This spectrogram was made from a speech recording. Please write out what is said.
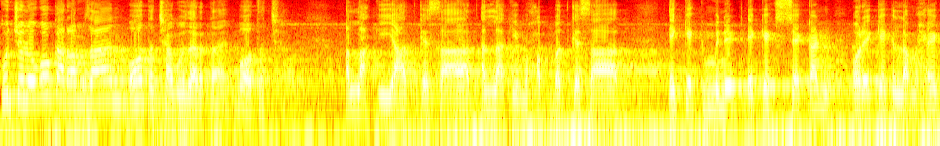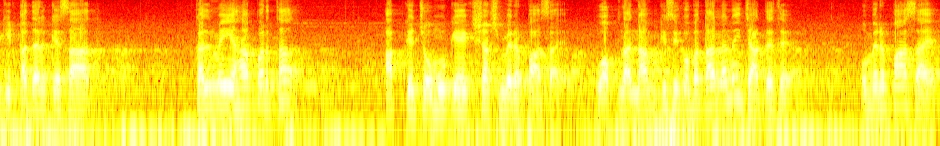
कुछ लोगों का रमज़ान बहुत अच्छा गुजरता है, बहुत अच्छा। अल्लाह की याद के साथ, अल्लाह की मोहब्बत के साथ एक एक मिनट एक एक सेकंड और एक एक लम्हे की कदर के साथ। कल मैं यहाँ पर था, आपके चोमू के एक शख्स मेरे पास आए। वो अपना नाम किसी को बताना नहीं चाहते थे। वो मेरे पास आए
